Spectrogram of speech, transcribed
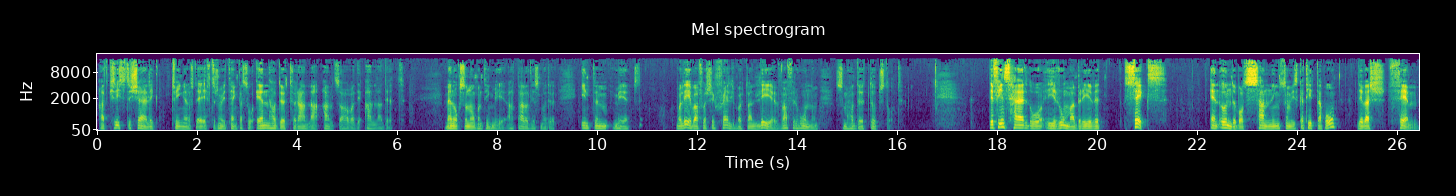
att Kristi kärlek tvingar oss det eftersom vi tänker så. En har dött för alla, alltså har det alla dött. Men också någonting mer, att alla de som har dött inte mer må leva för sig själva utan leva för honom som har dött och uppstått. Det finns här då i Romarbrevet 6 en underbar sanning som vi ska titta på. Det är vers 5.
